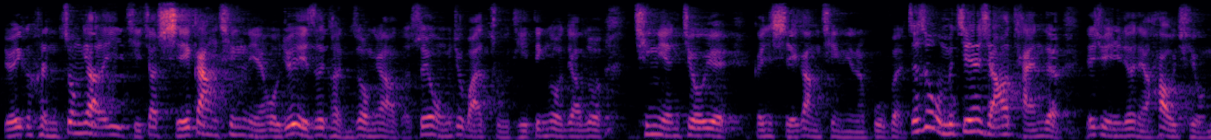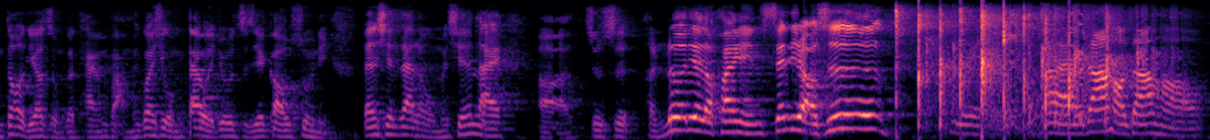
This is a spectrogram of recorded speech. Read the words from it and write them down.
有一个很重要的议题叫斜杠青年，我觉得也是很重要的，所以我们就把主题定做叫做青年就业跟斜杠青年的部分，这是我们今天想要谈的。也许你有点好奇，我们到底要怎么个谈法？没关系，我们待会就直接告诉你。但现在呢，我们先来啊、呃，就是很热烈的欢迎 Sandy 老师。嗨，大家好，大家好，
